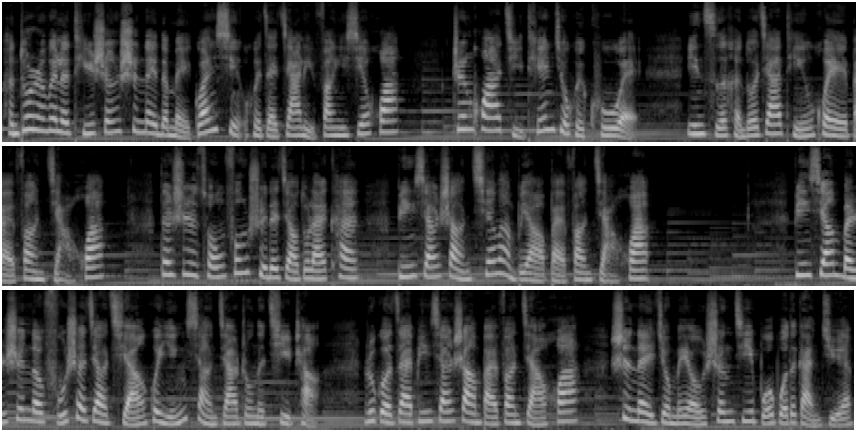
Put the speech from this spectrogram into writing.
很多人为了提升室内的美观性，会在家里放一些花，真花几天就会枯萎，因此很多家庭会摆放假花。但是从风水的角度来看，冰箱上千万不要摆放假花。冰箱本身的辐射较强，会影响家中的气场。如果在冰箱上摆放假花，室内就没有生机勃勃的感觉，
